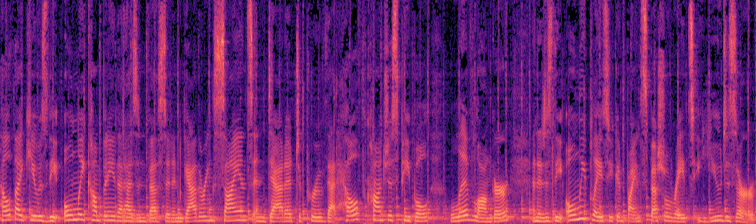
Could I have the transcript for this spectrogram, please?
Health IQ is the only company that has invested in gathering science and data to prove that health conscious people live longer, and it is the only place you can find special rates you deserve.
